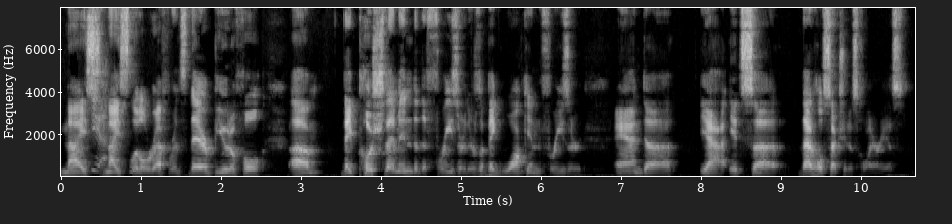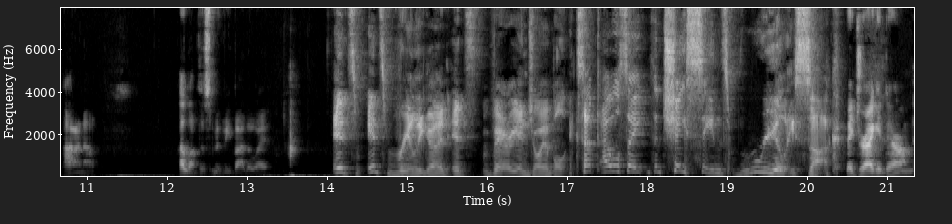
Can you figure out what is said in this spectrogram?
Nice, Yeah. nice little reference there. Beautiful. Um, they push them into the freezer. There's a big walk-in freezer, and uh, yeah, it's uh, that whole section is hilarious. I don't know. I love this movie, by the way. It's it's really good. It's very enjoyable. Except I will say the chase scenes really suck. They drag it down.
